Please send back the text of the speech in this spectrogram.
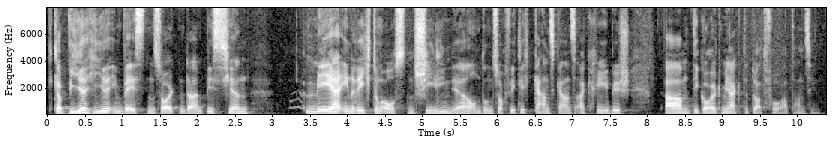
Ich glaube, wir hier im Westen sollten da ein bisschen mehr in Richtung Osten schielen ja, und uns auch wirklich ganz, ganz akribisch ähm, die Goldmärkte dort vor Ort ansehen.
